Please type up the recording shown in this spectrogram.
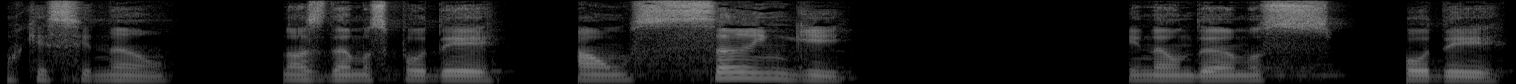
Porque senão nós damos poder a um sangue e não damos poder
